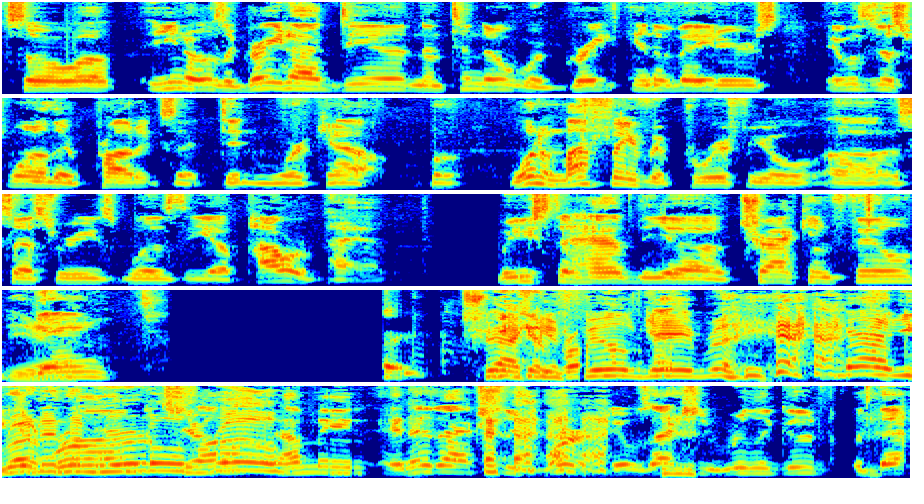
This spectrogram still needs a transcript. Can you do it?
So, uh, you know, it was a great idea. Nintendo were great innovators. It was just one of their products that didn't work out. But one of my favorite peripheral uh, accessories was the uh, Power Pad. We used to have the uh, track and field yeah. game. Track and run, field game, bro. Yeah, yeah you Running could run, hurdles, jump. bro. I mean, and it actually worked. It was actually really good for that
